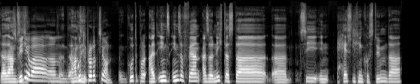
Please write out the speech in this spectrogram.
Da, da das sich- Video war ähm, da gute sich- Produktion. gute Pro halt ins, insofern, also nicht, dass da äh, sie in hässlichen Kostümen da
